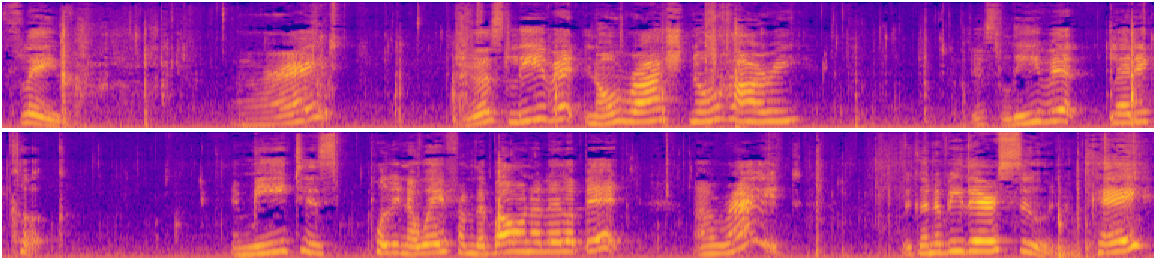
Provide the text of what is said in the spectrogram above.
flavor. All right. Just leave it. No rush, no hurry. Just leave it. Let it cook. The meat is pulling away from the bone a little bit. All right. We're going to be there soon, okay?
